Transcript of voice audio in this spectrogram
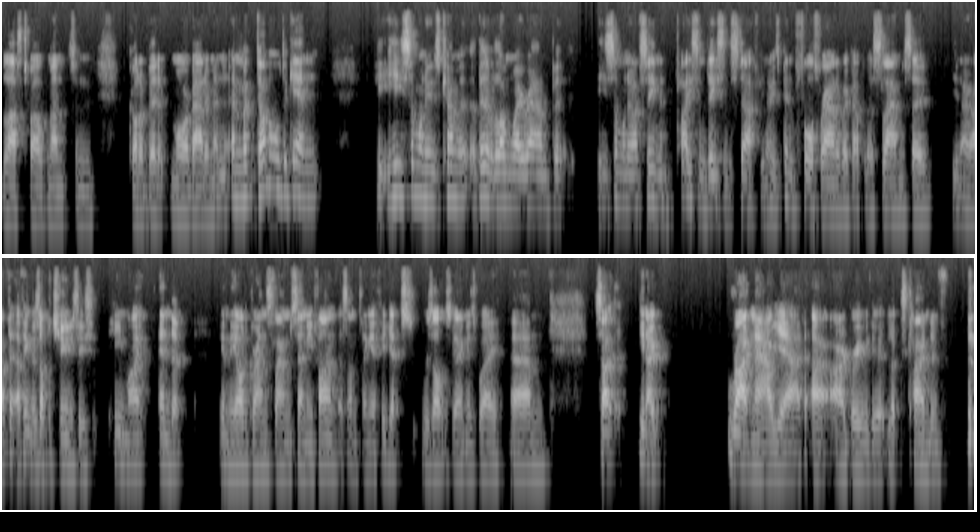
the last 12 months and got a bit more about him. And, and McDonald, again, he, he's someone who's come a, a, bit of a long way around, but he's someone who I've seen play some decent stuff. You know, he's been fourth round of a couple of slams. So, you know, I, th- I think there's opportunities. He might end up in the odd Grand Slam semi final or something if he gets results going his way. Um, so, you know, right now, yeah, I, I, agree with you. It looks kind of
